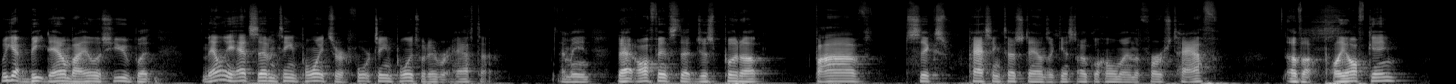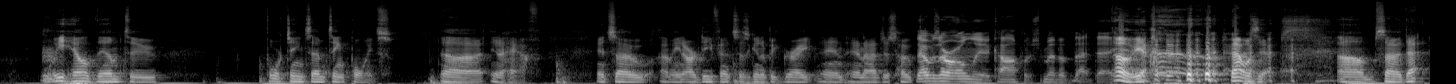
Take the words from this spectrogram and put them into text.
We got beat down by LSU, but they only had 17 points or 14 points, whatever, at halftime. I mean, that offense that just put up five, six passing touchdowns against Oklahoma in the first half of a playoff game, we held them to 14, 17 points uh, in a half. And so, I mean, our defense is going to be great, and, and I just hope that was our only accomplishment of that day. Oh yeah, that was it. Um, so that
